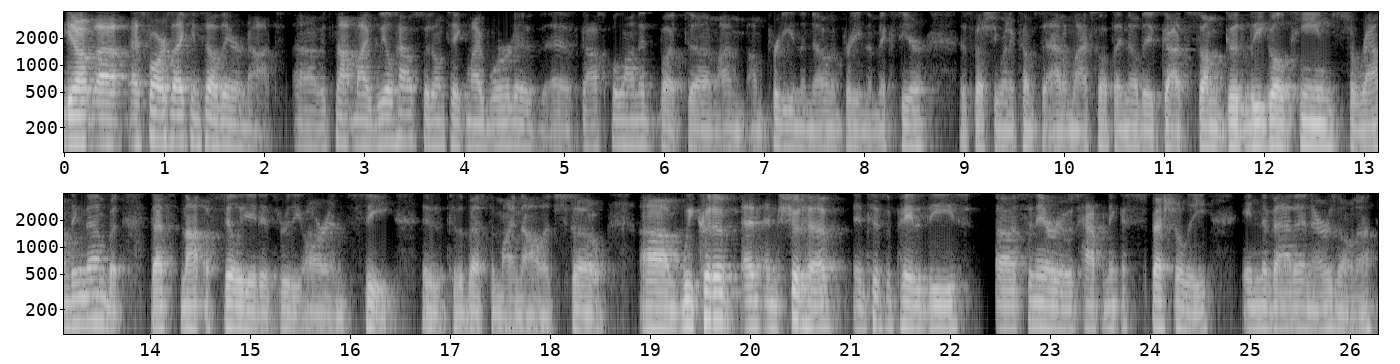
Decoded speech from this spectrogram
You know, uh, as far as I can tell, they are not. Uh, it's not my wheelhouse, so don't take my word as as gospel on it. But um, I'm I'm pretty in the know and pretty in the mix here, especially when it comes to Adam Laxalt. I know they've got some good legal teams surrounding them, but that's not affiliated through the RNC, is to the best of my knowledge. So um, we could have and, and should have anticipated these uh, scenarios happening, especially in Nevada and Arizona.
